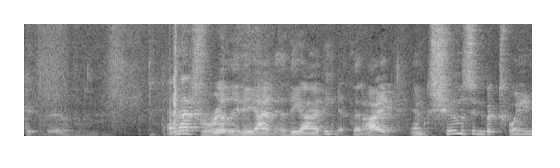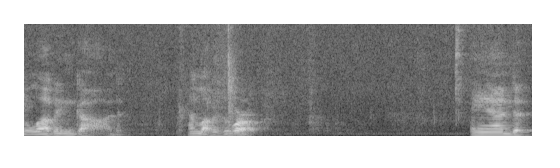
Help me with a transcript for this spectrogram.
And that's really the, the idea that I am choosing between loving God and loving the world. And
